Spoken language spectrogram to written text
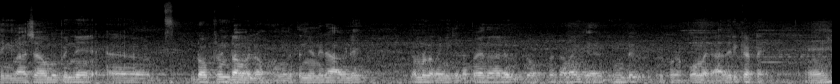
തിങ്കളാഴ്ച ആകുമ്പോൾ പിന്നെ ഡോക്ടർ ഉണ്ടാവുമല്ലോ. അങ്ങനെ തന്നെയാണ് രാവിലെ നമ്മൾ ഇറങ്ങിയത് അപ്പോൾ ഏതായാലും ഡോക്ടറെ കാണാൻ കേൾക്കുന്നുണ്ട്. കുഴപ്പവും വരാതിരിക്കട്ടെ. ഏഹ്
